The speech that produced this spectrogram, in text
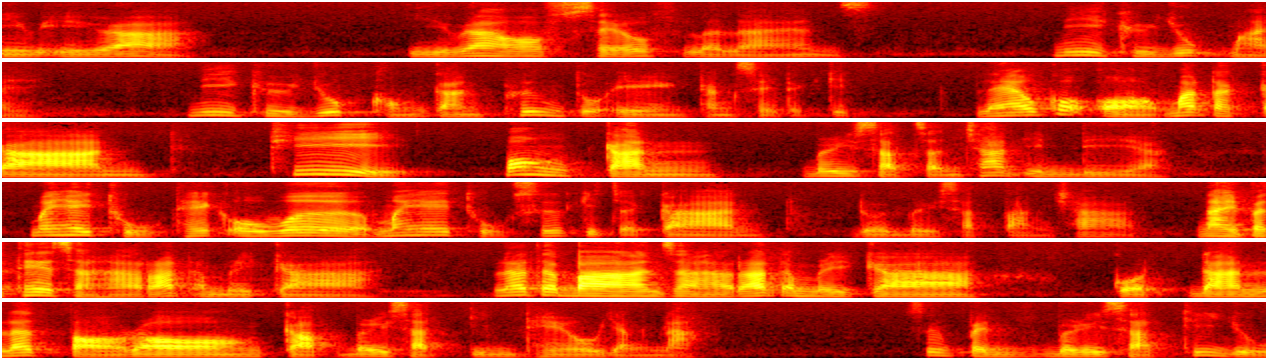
new era era of self-reliance นี่คือยุคใหม่ นี่คือยุคของการพึ่งตัวเองทางเศรษฐกิจ แล้วก็ออกมาตรการที่ป้องกันบริษัทสัญชาติอินเดีย ไม่ให้ถูกเทคโอเวอร์ไม่ให้ถูกซื้อกิจการโดยบริษัทต่างชาติ ในประเทศสหรัฐอเมริกา รัฐบาลสหรัฐอเมริกากดดันและต่อรองกับบริษัท Intel อย่างหนัก ซึ่งเป็นบริษัทที่อยู่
